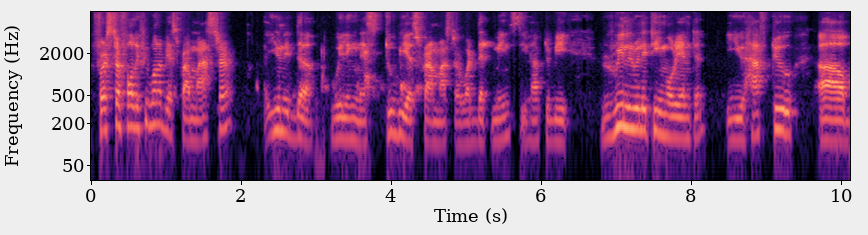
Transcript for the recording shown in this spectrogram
first of all, if you want to be a Scrum Master, you need the willingness to be a Scrum Master. What that means, you have to be really, really team oriented. You have to uh,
